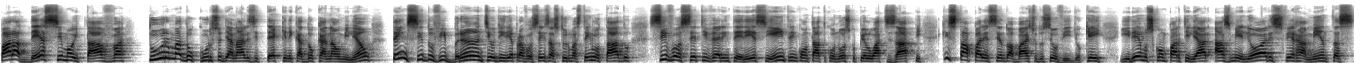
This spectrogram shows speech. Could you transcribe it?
para a 18ª turma do curso de análise técnica do canal Milhão tem sido vibrante, eu diria para vocês, as turmas têm lotado. Se você tiver interesse, entre em contato conosco pelo WhatsApp que está aparecendo abaixo do seu vídeo, ok? Iremos compartilhar as melhores ferramentas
